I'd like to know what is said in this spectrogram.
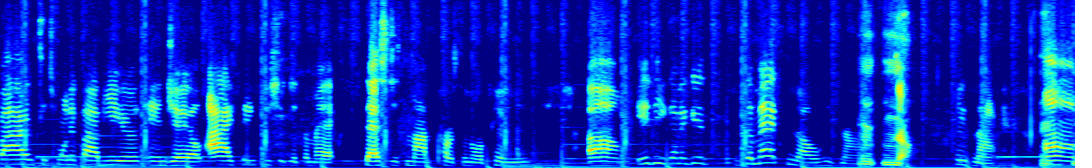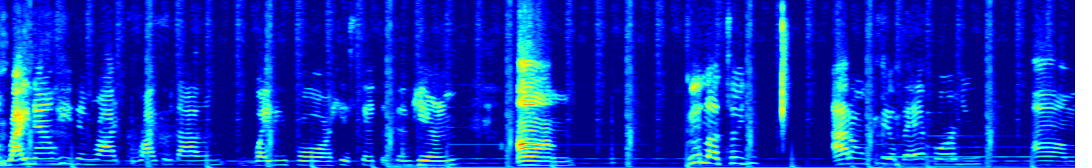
five to 25 years in jail. I think he should get the max. That's just my personal opinion. Um, is he gonna get the max? No, he's not. Mm, no, he's not. Mm, um, mm. right now he's in Rikers Island waiting for his sentencing hearing. Um, good luck to you. I don't feel bad for you. Um,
